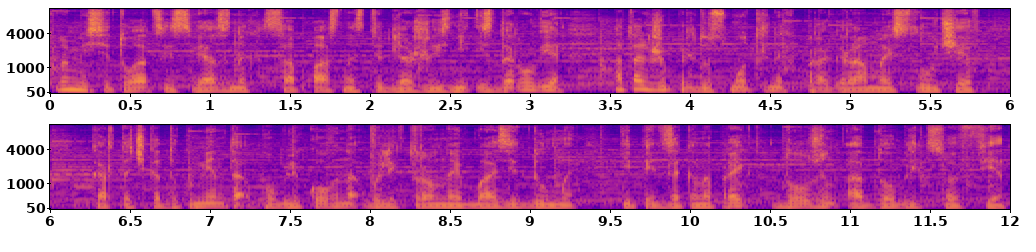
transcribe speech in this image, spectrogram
кроме ситуаций, связанных с опасностью для жизни и здоровья, а также предусмотренных программой случаев – Карточка документа опубликована в электронной базе Думы. Теперь законопроект должен одобрить Совфед.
